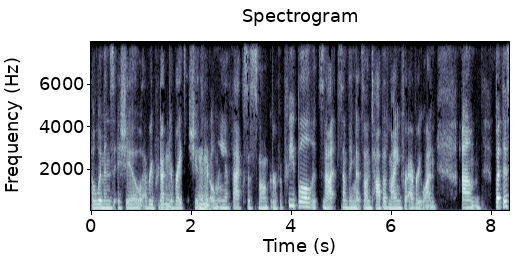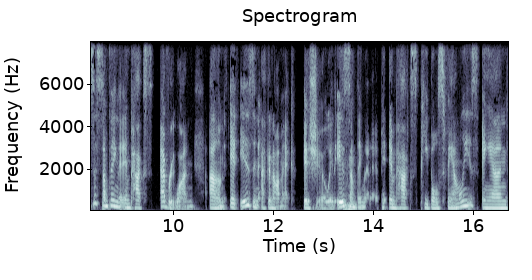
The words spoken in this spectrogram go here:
a women's issue, a reproductive mm-hmm. rights issue, mm-hmm. that it only affects a small group of people. It's not something that's on top of mind for everyone. Um, but this is something that impacts everyone. Um, it is an economic issue. It is mm-hmm. something that impacts people's families. And,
